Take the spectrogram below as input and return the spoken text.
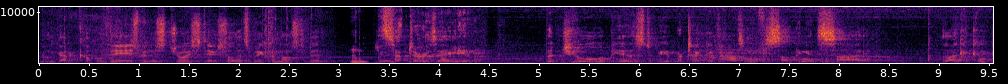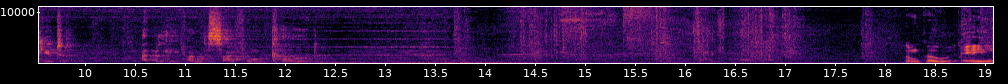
We only got a couple days with this joystick, so let's make the most of it. The scepter is alien. The jewel appears to be a protective housing for something inside. Like a computer. I believe I'm deciphering code. Some code, eh?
